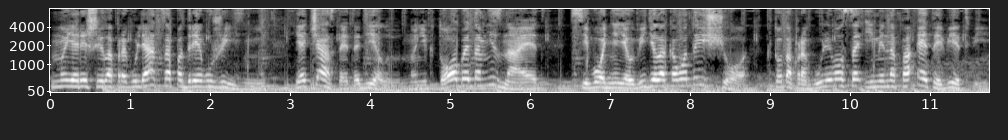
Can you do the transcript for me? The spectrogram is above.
Ну, я решила прогуляться по древу жизни. Я часто это делаю, но никто об этом не знает. Сегодня я увидела кого-то еще. Кто-то прогуливался именно по этой ветви.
